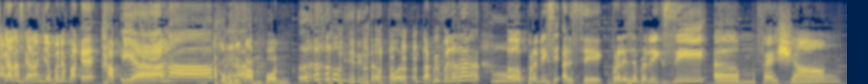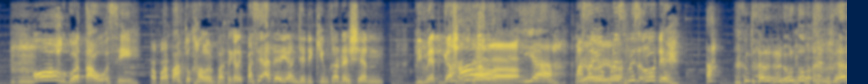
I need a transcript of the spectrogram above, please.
Sekarang sekarang zamannya pakai cup ya. Cup, Aku mau jadi ya. tampon. Mau jadi tampon. Tapi beneran eh, prediksi asik. Prediksi-prediksi em, fashion. Oh, gua tahu sih. Apa? Untuk Halloween party kali pasti ada yang jadi Kim Kardashian di Met Gala. Gala. Iya. Mas Iya, Ayu iya. please please lu deh. Hah? Ntar dulu. Ntar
